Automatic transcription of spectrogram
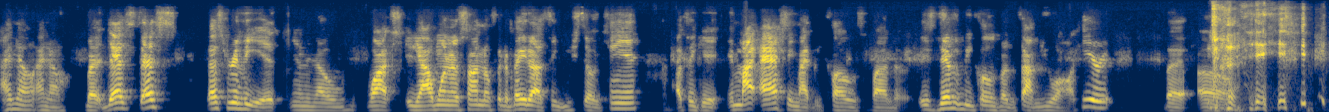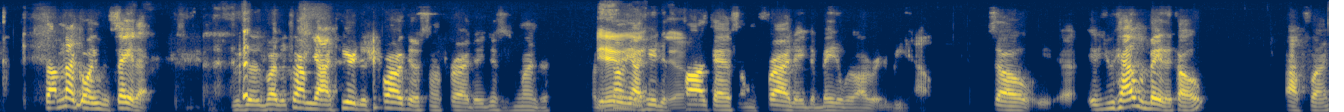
I know, I know. But that's that's that's really it. You know, watch. Y'all want to sign up for the beta? I think you still can. I think it it might actually might be closed by the. It's definitely be closed by the time you all hear it. But um, so I'm not going to say that because by the time y'all hear this podcast on Friday, this is Monday. By the Yeah, time y'all yeah, hear this yeah. podcast on Friday, the beta will already be out. So uh, if you have a beta code, have fun.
